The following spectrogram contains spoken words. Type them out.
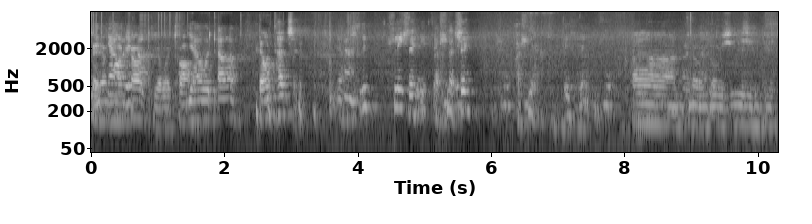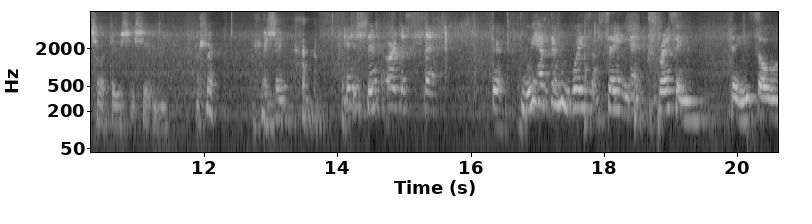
Better not talk. Yawata. Yawata. don't touch it. Yeah. Slip. Sleep. See? Uh, I know it was easy. That's what they used to say to me. I see. is it or just the? There- We have different ways of saying, expressing things, so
